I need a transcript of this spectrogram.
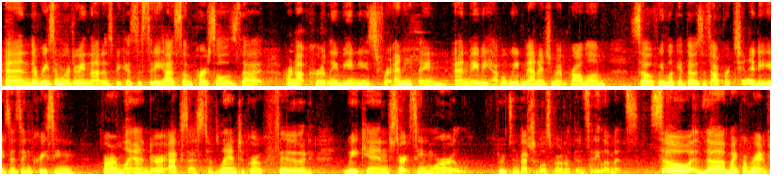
And the reason we're doing that is because the city has some parcels that are not currently being used for anything and maybe have a weed management problem. So if we look at those as opportunities, as increasing farmland or access to land to grow food, we can start seeing more fruits and vegetables grown within city limits. So the microgrant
